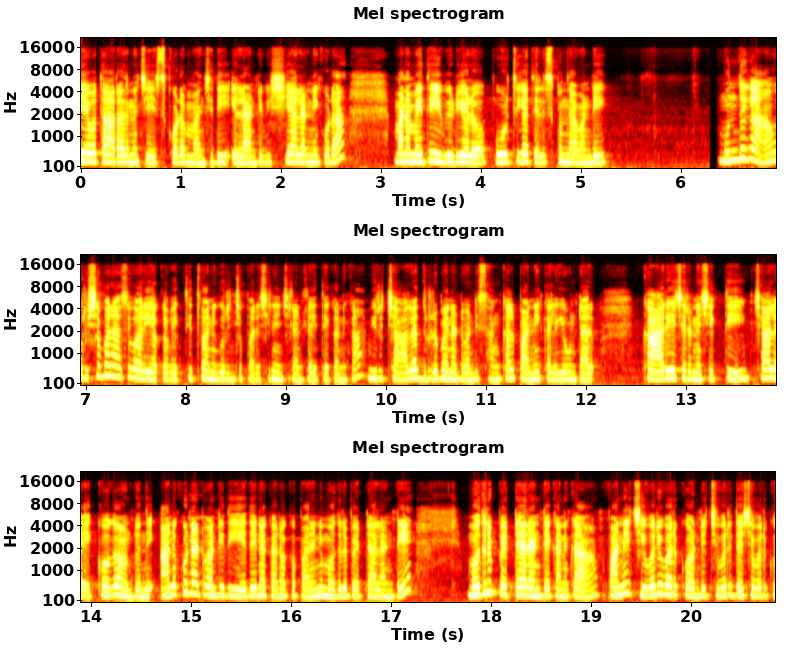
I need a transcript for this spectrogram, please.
దేవత ఆరాధన చేసుకోవడం మంచిది ఇలాంటి విషయాలన్నీ కూడా మనమైతే ఈ వీడియోలో పూర్తిగా తెలుసుకుందామండి. ముందుగా వృషభ రాశి వారి యొక్క వ్యక్తిత్వాన్ని గురించి పరిశీలించినట్లయితే కనుక వీరు చాలా దృఢమైనటువంటి సంకల్పాన్ని కలిగి ఉంటారు. కార్యాచరణ శక్తి చాలా ఎక్కువగా ఉంటుంది. అనుకున్నటువంటిది ఏదైనా కనుక పనిని మొదలు పెట్టాలంటే మొదలు పెట్టారంటే కనుక పని చివరి వరకు అంటే చివరి దశ వరకు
